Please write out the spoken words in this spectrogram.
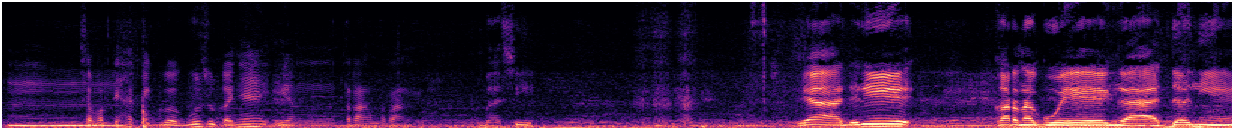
Hmm, seperti hati gue gue sukanya yang terang-terang gitu. basi. ya jadi karena gue nggak ada nih ya,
